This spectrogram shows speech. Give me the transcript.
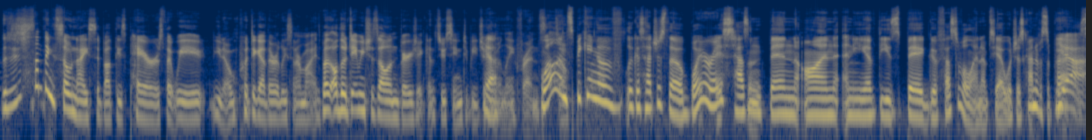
there's just something so nice about these pairs that we you know put together at least in our minds. But although Damien Chazelle and Barry Jenkins do seem to be genuinely friends. Well, so. and speaking of Lucas Hedges, though, Boy Erased hasn't been on any of these big festival lineups yet, which is kind of a surprise. Yeah,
